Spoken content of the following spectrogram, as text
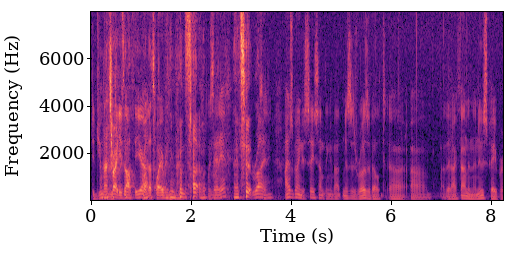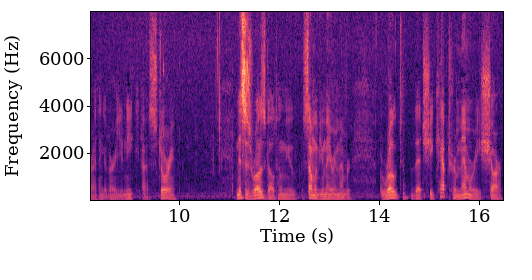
Did you? That's right, he's off the air. That's why everything went silent. Was that it? That's it, right. I was going to say something about Mrs. Roosevelt uh, uh, that I found in the newspaper. I think a very unique uh, story. Mrs. Roosevelt, whom you some of you may remember, wrote that she kept her memory sharp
